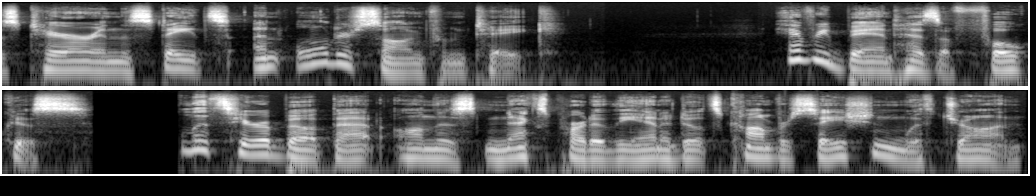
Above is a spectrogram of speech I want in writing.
was Terror in the States, an older song from Take. Every band has a focus. Let's hear about that on this next part of the Antidote's conversation with John.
